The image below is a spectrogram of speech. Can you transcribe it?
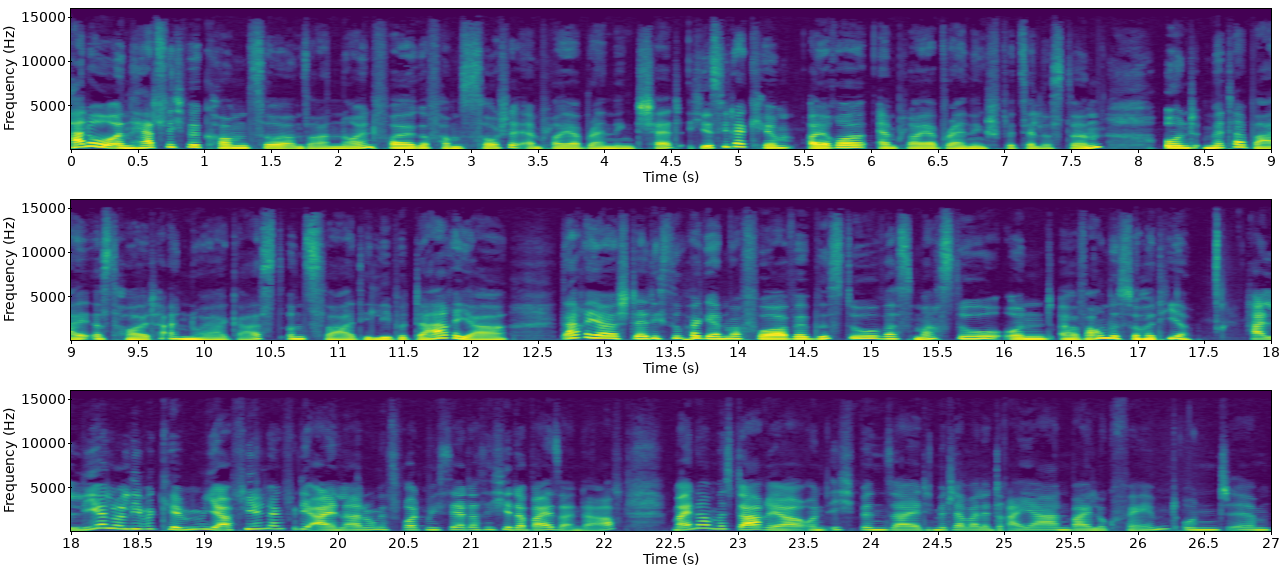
Hallo und herzlich willkommen zu unserer neuen Folge vom Social Employer Branding Chat. Hier ist wieder Kim, eure Employer Branding Spezialistin. Und mit dabei ist heute ein neuer Gast und zwar die liebe Daria. Daria, stell dich super gern mal vor. Wer bist du? Was machst du? Und äh, warum bist du heute hier? Hallihallo, liebe Kim. Ja, vielen Dank für die Einladung. Es freut mich sehr, dass ich hier dabei sein darf. Mein Name ist Daria und ich bin seit mittlerweile drei Jahren bei Look Famed und ähm,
